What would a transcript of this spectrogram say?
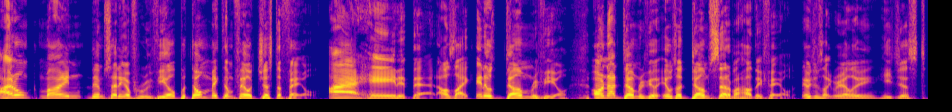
I don't mind them setting up for reveal, but don't make them fail just to fail. I hated that. I was like, and it was dumb reveal. Or not dumb reveal. It was a dumb setup on how they failed. It was just like, really? He just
